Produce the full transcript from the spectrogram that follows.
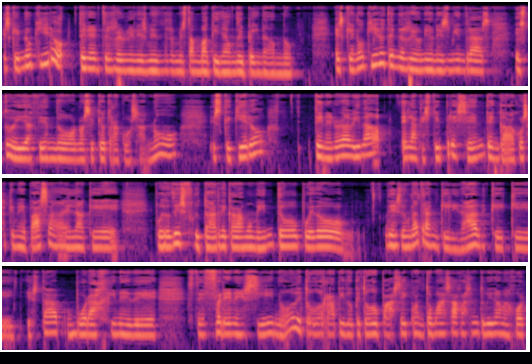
es que no quiero tener tres reuniones mientras me están maquillando y peinando. Es que no quiero tener reuniones mientras estoy haciendo no sé qué otra cosa. No, es que quiero tener una vida en la que estoy presente en cada cosa que me pasa, en la que puedo disfrutar de cada momento, puedo desde una tranquilidad, que, que esta vorágine de este frenesí, ¿no? De todo rápido, que todo pase y cuanto más hagas en tu vida mejor.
